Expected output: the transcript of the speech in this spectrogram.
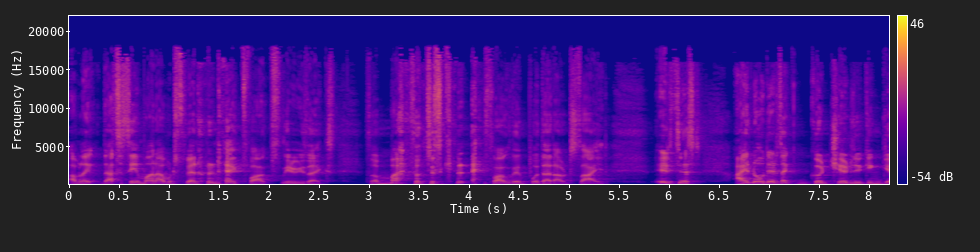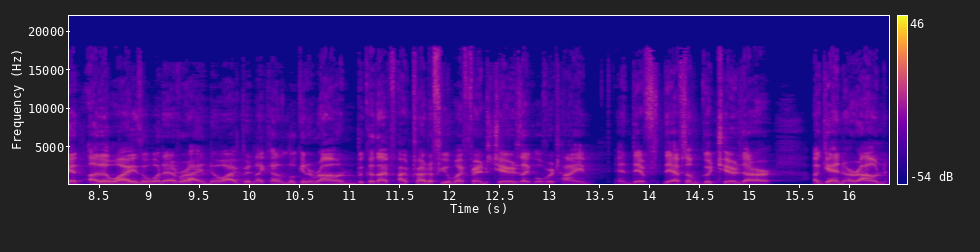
I'm like, that's the same amount I would spend on an Xbox Series X. So I might as well just get an Xbox and put that outside. It's just I know there's like good chairs you can get otherwise or whatever. I know I've been like kind of looking around because I've I've tried a few of my friends' chairs like over time, and they've they have some good chairs that are again around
